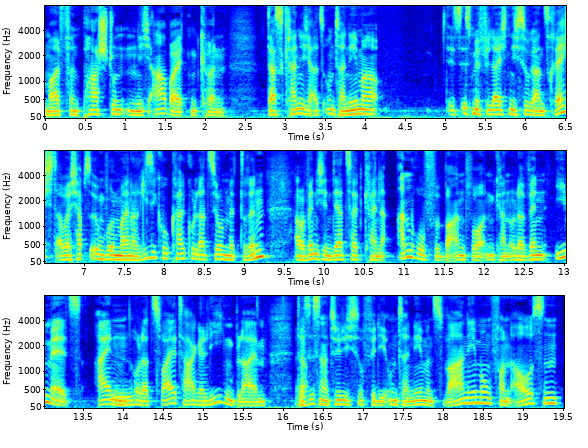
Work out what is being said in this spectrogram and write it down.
mal für ein paar Stunden nicht arbeiten können, das kann ich als Unternehmer, es ist mir vielleicht nicht so ganz recht, aber ich habe es irgendwo in meiner Risikokalkulation mit drin. Aber wenn ich in der Zeit keine Anrufe beantworten kann oder wenn E-Mails ein mhm. oder zwei Tage liegen bleiben, das ja. ist natürlich so für die Unternehmenswahrnehmung von außen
